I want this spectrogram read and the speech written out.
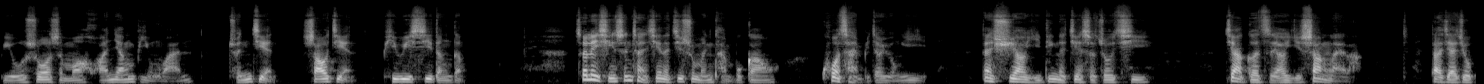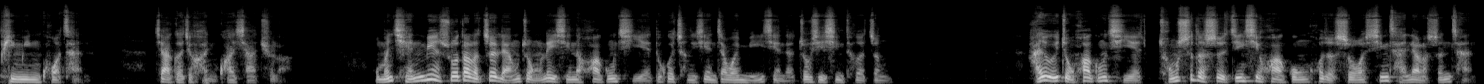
比如说什么环氧丙烷、纯碱、烧碱、PVC 等等。这类型生产线的技术门槛不高，扩产比较容易，但需要一定的建设周期。价格只要一上来了，大家就拼命扩产，价格就很快下去了。我们前面说到了这两种类型的化工企业都会呈现较为明显的周期性特征。还有一种化工企业从事的是精细化工，或者说新材料的生产，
